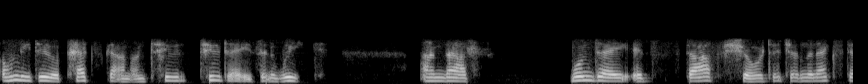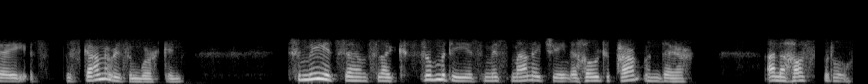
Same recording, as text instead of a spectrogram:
only do a PET scan on two two days in a week, and that one day it's staff shortage, and the next day the scanner isn't working. To me, it sounds like somebody is mismanaging a whole department there, and a hospital.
